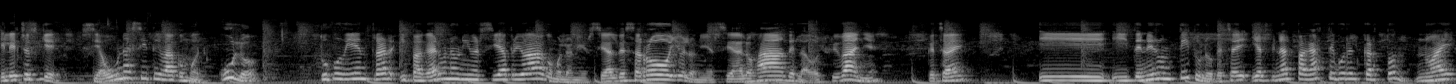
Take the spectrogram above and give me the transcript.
el hecho es que si aún así te va como el culo, tú podías entrar y pagar una universidad privada como la Universidad del Desarrollo, la Universidad de los Andes, la Adolfo Ibáñez, ¿cachai? Y, y tener un título, ¿cachai? Y al final pagaste por el cartón. No hay,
